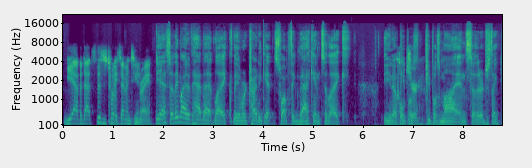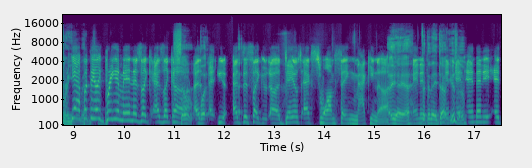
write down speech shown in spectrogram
Yeah, but that's this is 2017, right? Yeah, so they might have had that like they were trying to get Swamp Thing back into like you know people's, culture. people's minds, so they're just like bringing. Yeah, him but in. they like bring him in as like as like a So, as, what- as, you know, as this like uh, Deus Ex Swamp Thing machina. Yeah, yeah. And But then they don't and, use and, him. and then it, it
